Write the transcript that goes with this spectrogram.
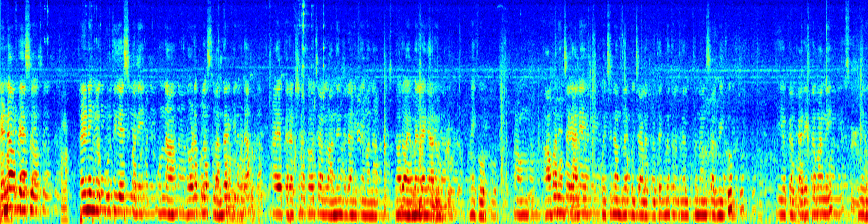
రెండవ ఫేజ్ ట్రైనింగ్లు పూర్తి చేసుకొని ఉన్న గౌడ కులస్తులందరికీ కూడా ఆ యొక్క రక్షణ కవచాలు అందించడానికి మన గౌరవ ఎమ్మెల్యే గారు మీకు ఆహ్వానించగానే వచ్చినందులకు చాలా కృతజ్ఞతలు తెలుపుతున్నాను సార్ మీకు. ఈ యొక్క కార్యక్రమాన్ని మీరు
